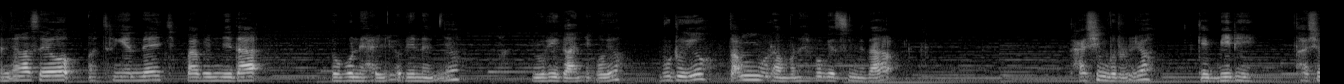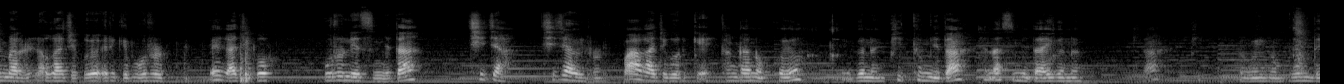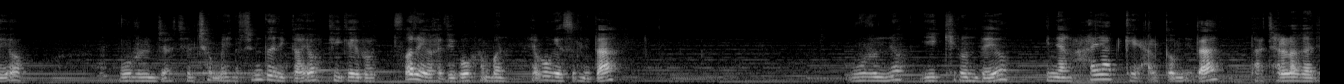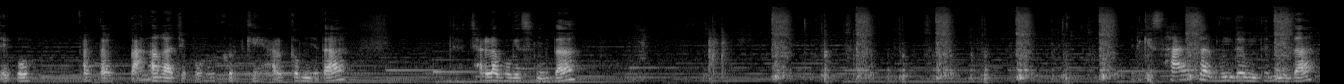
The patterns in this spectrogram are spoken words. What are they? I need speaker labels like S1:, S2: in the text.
S1: 안녕하세요. 정현네 집밥입니다. 요번에 할 요리는요. 요리가 아니고요. 물을요. 땀물 한번 해보겠습니다. 다시물을요. 이렇게 미리 다시마를 넣어가지고요. 이렇게 물을 빼가지고 우러냈습니다. 치자, 치자를 빻아가지고 이렇게 담가 놓고요. 이거는 비트입니다. 해놨습니다. 이거는 그리고 이건 무인데요. 물을 이제 제일 처음에 힘드니까요. 기계로 썰어가지고 한번 해보겠습니다. 물은요 2kg인데요. 그냥 하얗게 할 겁니다. 다 잘라가지고 딱딱 나눠가지고 그렇게 할 겁니다. 이제 잘라보겠습니다. 이렇게 살살 문대면 됩니다.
